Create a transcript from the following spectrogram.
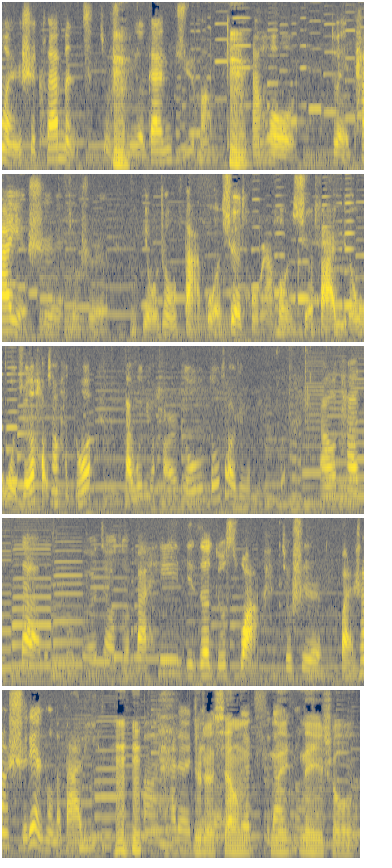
文是 Clement，就是嗯那个柑橘嘛。嗯然后，对她也是就是有这种法国血统，然后学法语的。我我觉得好像很多法国女孩儿都都叫这个名字。然后她带来的这首歌叫做《巴黑 d i z du Soir》，就是晚上十点钟的巴黎。嗯哼，啊、他的这有个点像那那一首嗯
